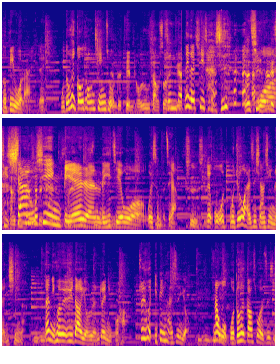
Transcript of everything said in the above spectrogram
何必我来？对。我都会沟通清楚，两个点头如捣蒜。真的，那个气场是，我相信别人理解我为什么这样。是是，对我我觉得我还是相信人性啊。但你会不会遇到有人对你不好？最后一定还是有。那我我都会告诉我自己，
